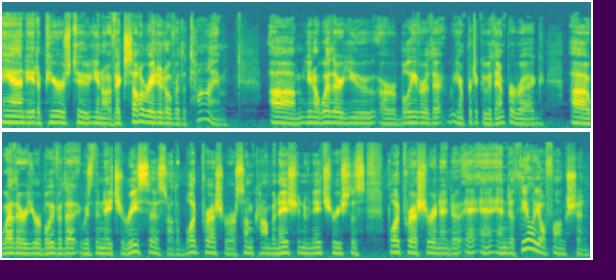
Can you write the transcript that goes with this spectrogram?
and it appears to you know have accelerated over the time. Um, you know whether you are a believer that you know particularly with EMPA-REG, uh, whether you're a believer that it was the natriuresis or the blood pressure or some combination of natriuresis, blood pressure, and endo, endothelial function.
